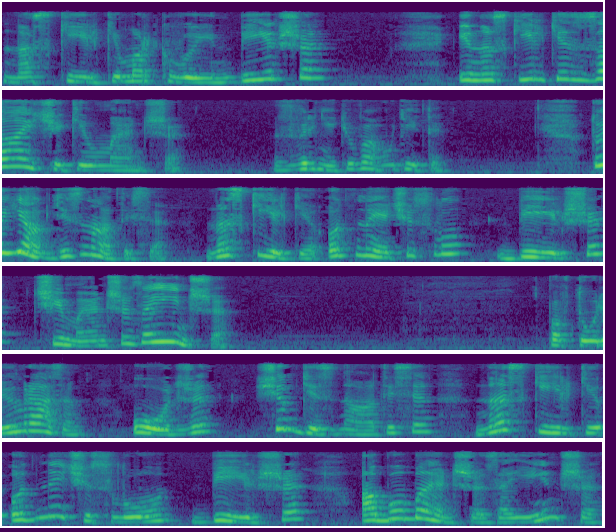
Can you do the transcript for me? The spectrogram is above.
Наскільки морквин більше і наскільки зайчиків менше? Зверніть увагу, діти. То як дізнатися, наскільки одне число більше чи менше за інше? Повторюємо разом. Отже, щоб дізнатися, наскільки одне число більше або менше за інше,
